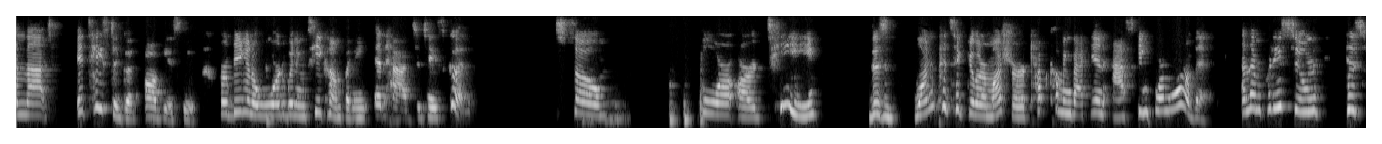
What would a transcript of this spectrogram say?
and that it tasted good, obviously. For being an award winning tea company, it had to taste good. So, for our tea, this one particular musher kept coming back in asking for more of it. And then pretty soon, his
